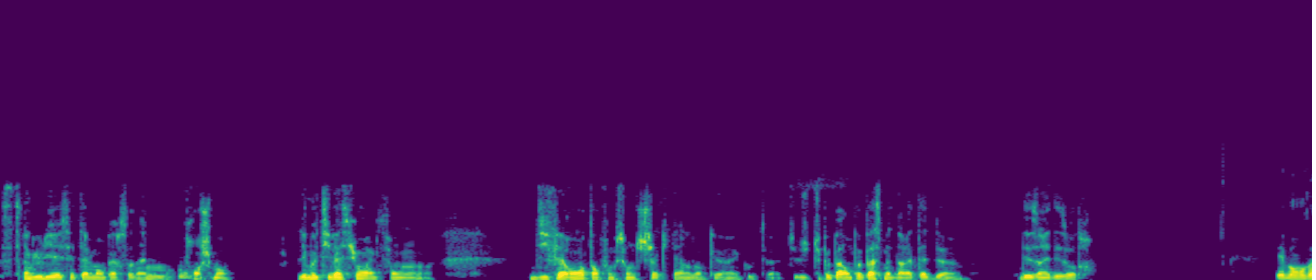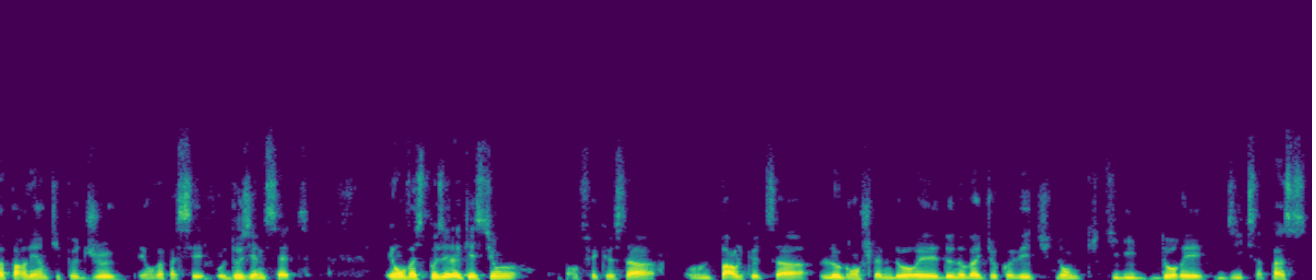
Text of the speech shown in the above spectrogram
singulier, c'est tellement personnel. Mm. Franchement, les motivations, elles sont différentes en fonction de chacun. Donc, euh, écoute, tu, tu, peux pas, on peut pas se mettre dans la tête de, des uns et des autres. Eh ben, on va parler un petit peu de jeu et on va passer au deuxième set. Et on va se poser la question, on ne fait que ça, on ne parle que de ça, le grand chelem doré de Novak Djokovic. Donc, qui dit doré dit que ça passe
